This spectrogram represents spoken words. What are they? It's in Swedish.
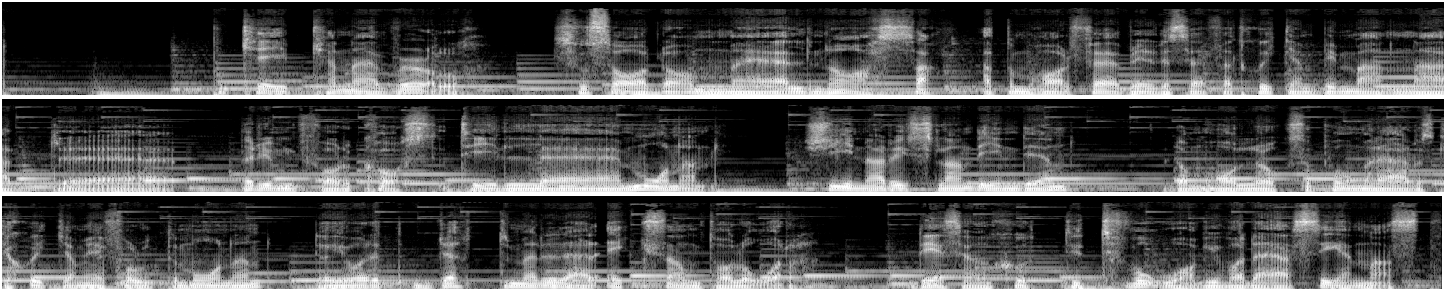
På Cape Canaveral så sa de, eller NASA, att de har förberedelser för att skicka en bemannad eh, rymdfarkost till eh, månen. Kina, Ryssland, Indien. De håller också på med det här och ska skicka mer folk till månen. Det har ju varit dött med det där x antal år. Det är sedan 72 vi var där senast.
